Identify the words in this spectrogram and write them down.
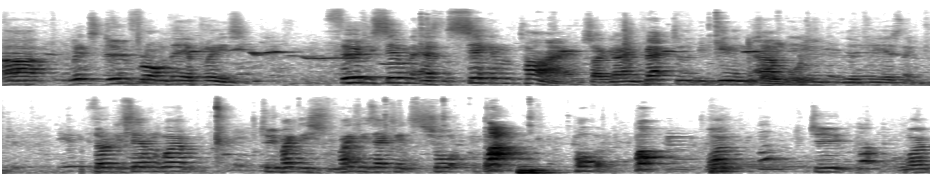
Uh, let's do from there, please. 37 as the second time. So going back to the beginning after the, the GS thing. 37, one, two, make these, make these accents short. Pop! Pop it. Pop! One, two, one,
